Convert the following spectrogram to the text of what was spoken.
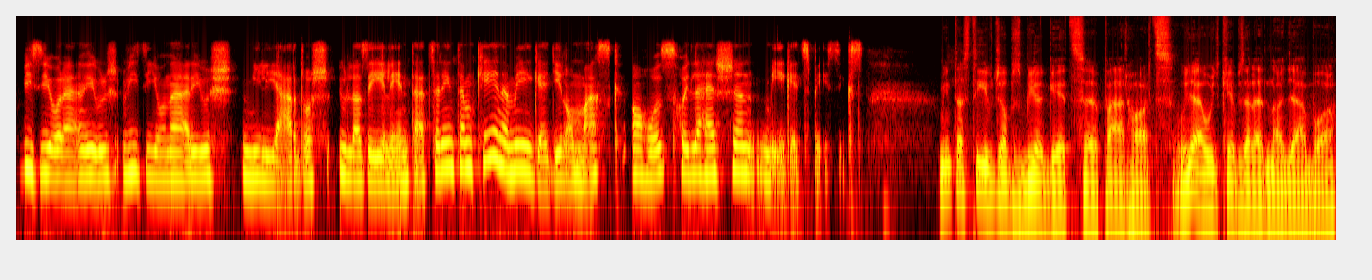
Vizionárius, vizionárius milliárdos ül az élén. Tehát szerintem kéne még egy Elon Musk ahhoz, hogy lehessen még egy SpaceX. Mint a Steve Jobs Bill Gates párharc, ugye? Úgy képzeled nagyjából.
